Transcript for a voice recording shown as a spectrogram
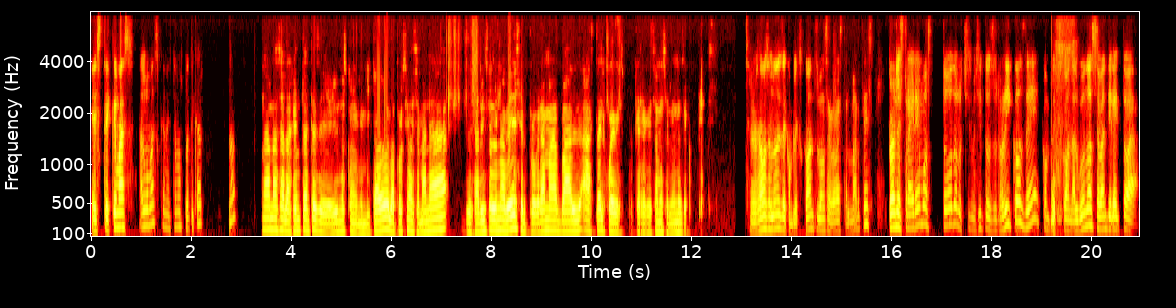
Este, ¿qué más? ¿Algo más que necesitamos platicar? Nada más a la gente antes de irnos con el invitado, la próxima semana les aviso de una vez, el programa va al- hasta el jueves, porque regresamos el lunes de complex. Regresamos el lunes de ComplexCon, entonces vamos a grabar hasta el martes, pero les traeremos todos los chismecitos ricos de ComplexCon. Algunos se van directo a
